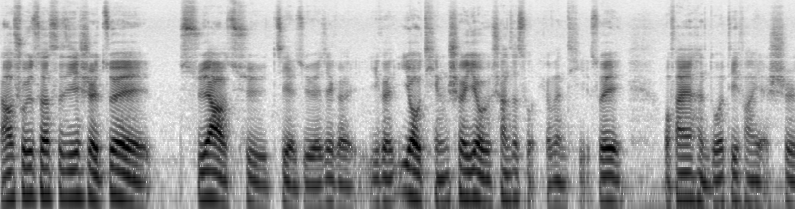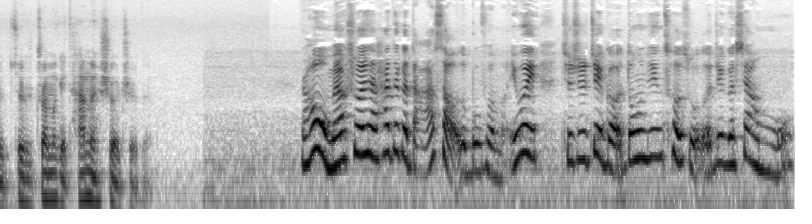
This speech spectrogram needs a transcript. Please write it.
然后出租车司机是最需要去解决这个一个又停车又上厕所的一个问题，所以我发现很多地方也是就是专门给他们设置的。然后我们要说一下它这个打扫的部分嘛，因为其实这个东京厕所的这个项目，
